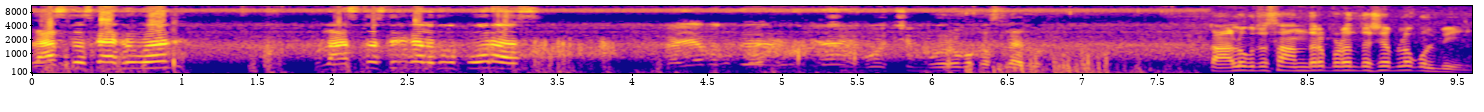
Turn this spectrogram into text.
लास्टच काय खरं बघ? लाजतस तरी काय तू पोरास बरोबर कसला आहे तो. कालोख जसा अंधार पडेल तशी आपला कोलबी. येईल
